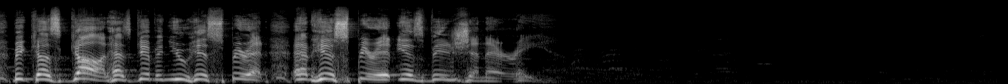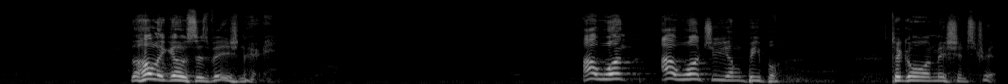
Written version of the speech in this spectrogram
because God has given you His Spirit and His Spirit is visionary. The Holy Ghost is visionary. I want, I want you young people to go on missions trip.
